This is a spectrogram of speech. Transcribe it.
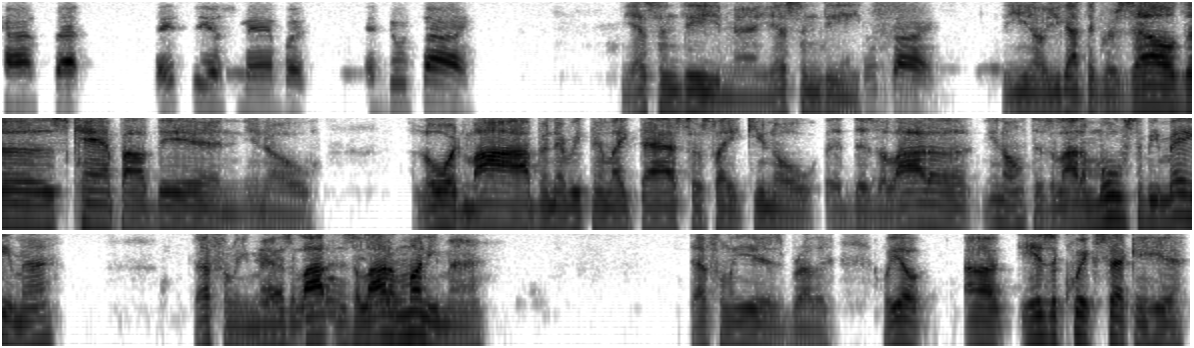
concepts. They see us, man, but in due time, Yes, indeed, man. Yes, in indeed. due time. You know, you got the Griseldas camp out there, and you know, Lord Mobb and everything like that. So it's like you know, uh, there's a lot of you know, there's a lot of moves to be made, man. Definitely, man. There's a lot. There's a lot of money, man. Definitely is, brother. Well, yo, uh, here's a quick second here.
